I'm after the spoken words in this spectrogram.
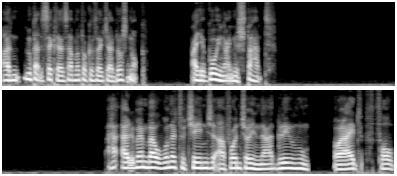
and look at the secretary and say, I'm not talking to secretary, I just knock. And you go in and you start. I, I remember we wanted to change our furniture in our green room, all right, for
